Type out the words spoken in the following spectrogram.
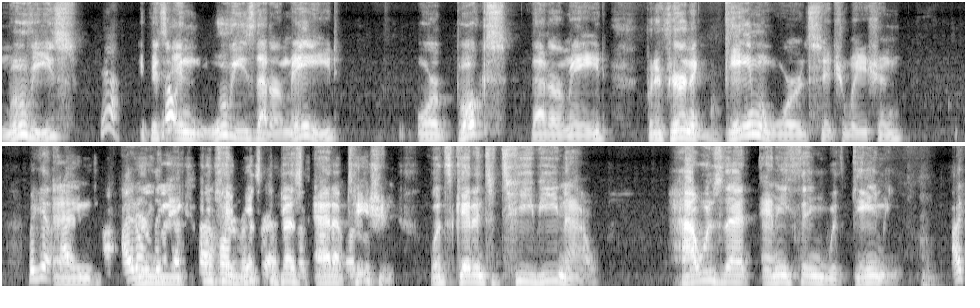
movies, Yeah. if it's No. in movies that are made or books that are made, but if you're in a game award situation but again, I, and I don't you're think like, okay, hard of a what's the best That's not that hard of a- adaptation? Let's get into TV now. How is that anything with gaming? I,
